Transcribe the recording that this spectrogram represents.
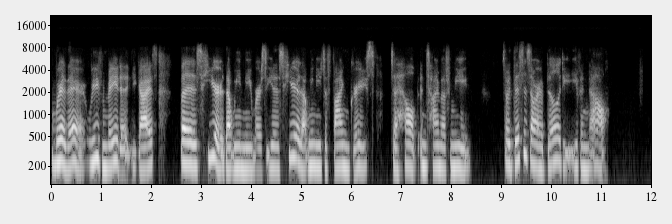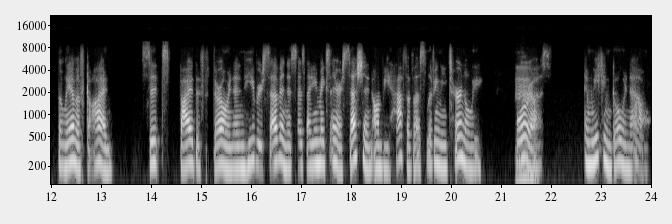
We're there. We've made it, you guys. But it's here that we need mercy. It is here that we need to find grace to help in time of need. So this is our ability even now. The Lamb of God sits by the throne. And in Hebrews 7, it says that he makes intercession on behalf of us, living eternally for Mm. us. And we can go now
